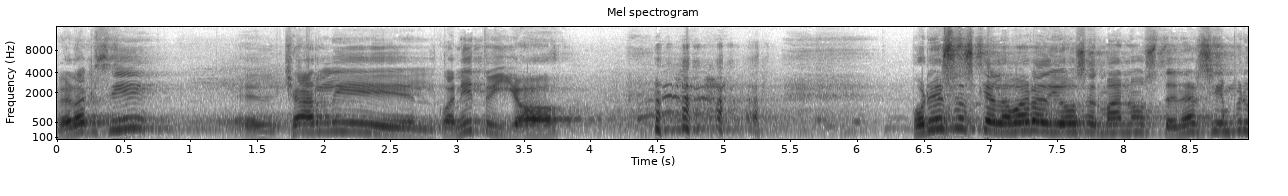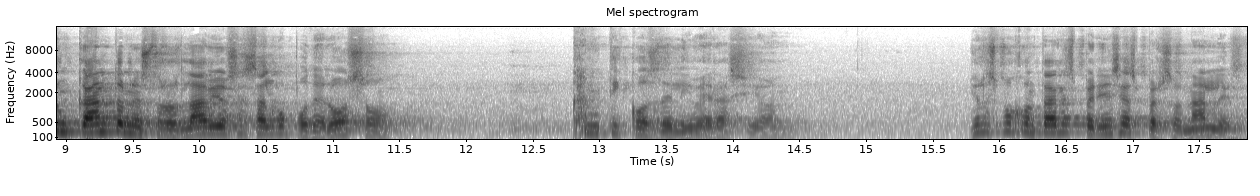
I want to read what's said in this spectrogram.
¿Verdad que sí? El Charlie, el Juanito y yo. Por eso es que alabar a Dios, hermanos, tener siempre un canto en nuestros labios es algo poderoso. Cánticos de liberación. Yo les puedo contar experiencias personales,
